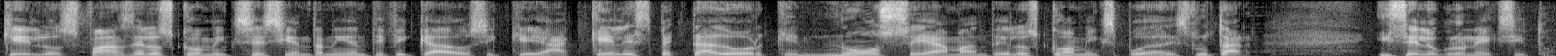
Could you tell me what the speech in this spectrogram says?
que los fans de los cómics se sientan identificados y que aquel espectador que no sea amante de los cómics pueda disfrutar. Y se logró un éxito.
